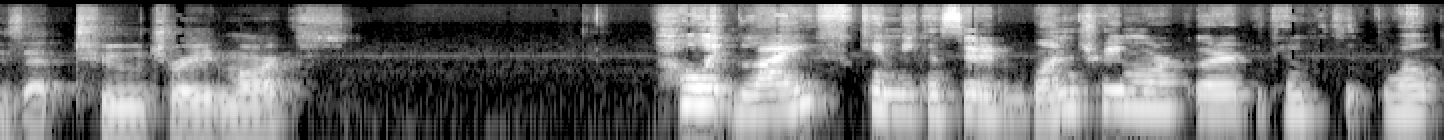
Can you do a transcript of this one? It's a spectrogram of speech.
Is that two trademarks? Poet life can be considered one trademark or can, well,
